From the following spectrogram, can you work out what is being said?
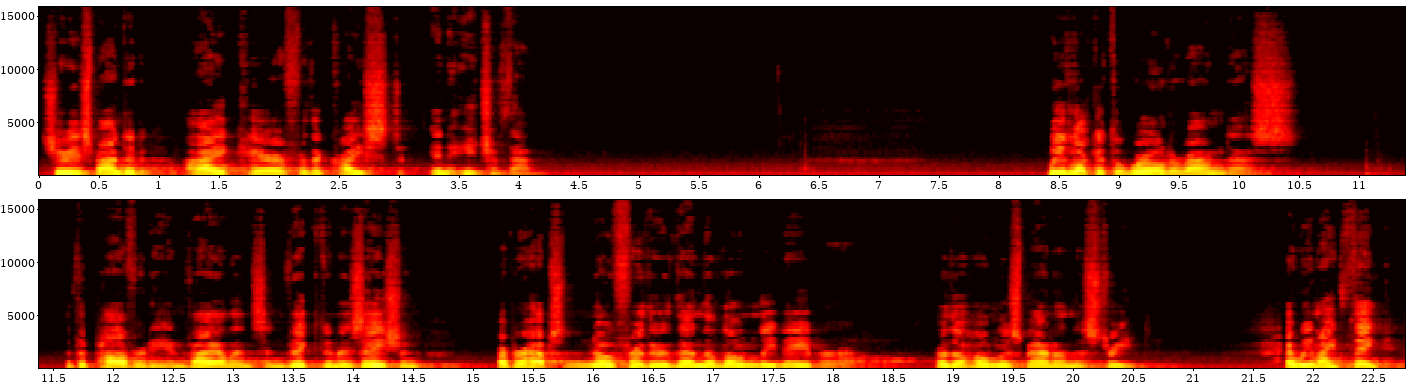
she responded, I care for the Christ in each of them. We look at the world around us, at the poverty and violence and victimization, or perhaps no further than the lonely neighbor or the homeless man on the street. And we might think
